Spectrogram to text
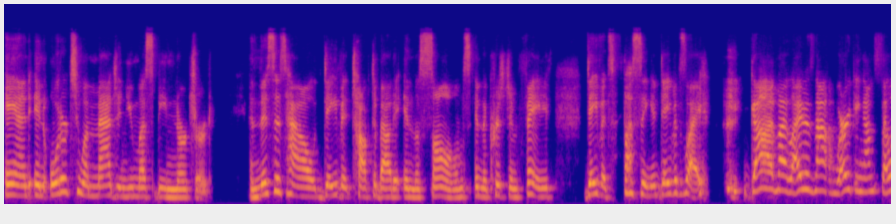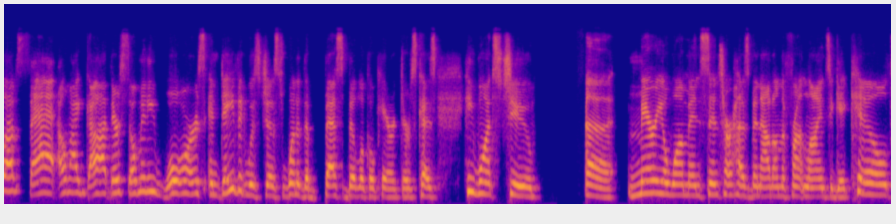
And in order to imagine, you must be nurtured. And this is how David talked about it in the Psalms in the Christian faith. David's fussing, and David's like, God, my life is not working. I'm so upset. Oh my God, there's so many wars. And David was just one of the best biblical characters because he wants to uh, marry a woman, sends her husband out on the front line to get killed.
